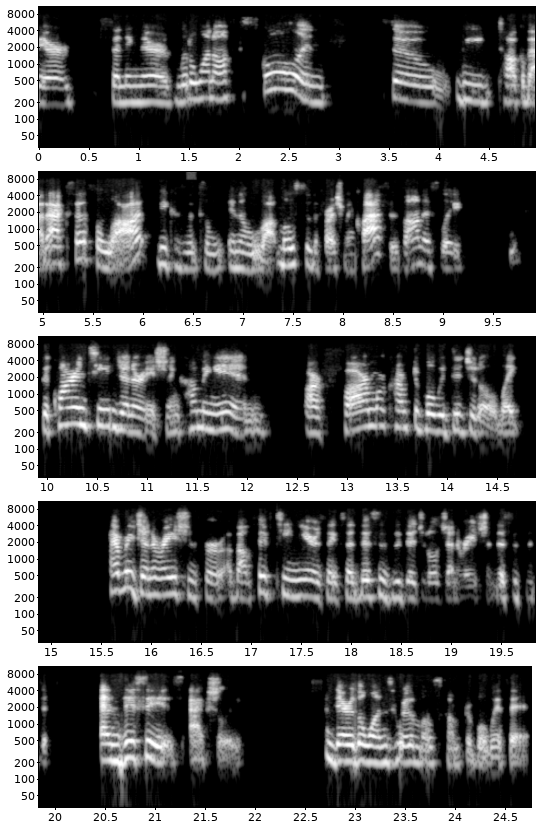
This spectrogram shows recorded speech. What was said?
they're sending their little one off to school. And so we talk about access a lot because it's in a lot most of the freshman classes honestly the quarantine generation coming in are far more comfortable with digital. Like every generation for about 15 years they've said this is the digital generation. This is the and this is actually they're the ones who are the most comfortable with it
